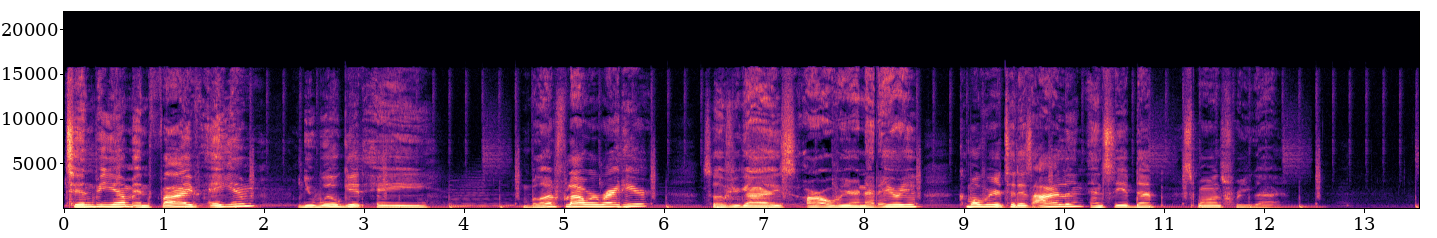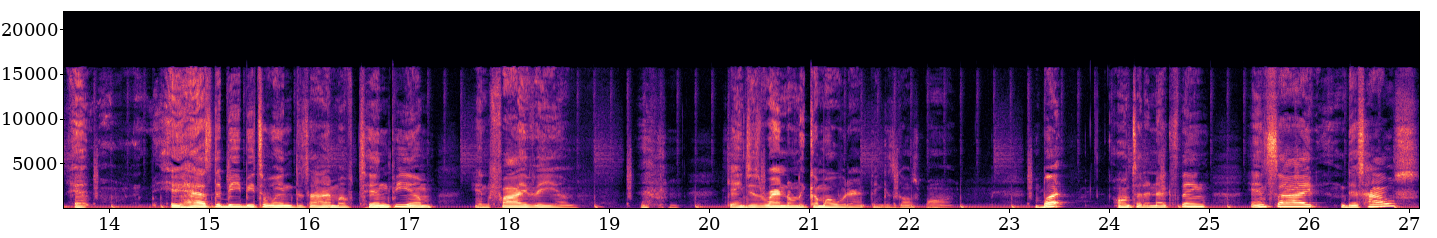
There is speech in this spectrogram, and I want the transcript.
10 p.m. and 5 a.m., you will get a blood flower right here. So if you guys are over here in that area, come over here to this island and see if that spawns for you guys. It, it has to be between the time of 10 p.m. and 5 a.m. Can't just randomly come over there and think it's gonna spawn. But on to the next thing. Inside this house,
